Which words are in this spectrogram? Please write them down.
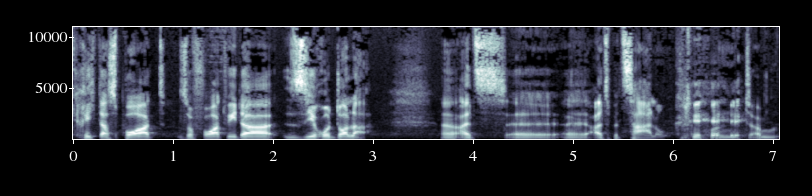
kriegt das Board sofort wieder Zero Dollar äh, als, äh, äh, als Bezahlung. Und ähm,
